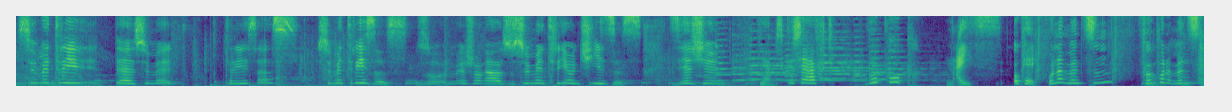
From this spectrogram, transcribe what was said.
Symmetrie, äh, Symmetrieses? Symmetrieses. So eine Mischung aus Symmetrie und Jesus. Sehr schön. Wir haben es geschafft. Wupp, wupp. Nice. Okay, 100 Münzen, 500 Münzen.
